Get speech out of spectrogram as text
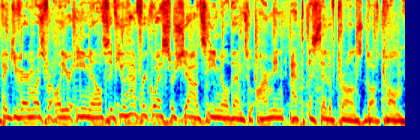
Thank you very much for all your emails. If you have requests or shouts, email them to armin at astateoftrance.com.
